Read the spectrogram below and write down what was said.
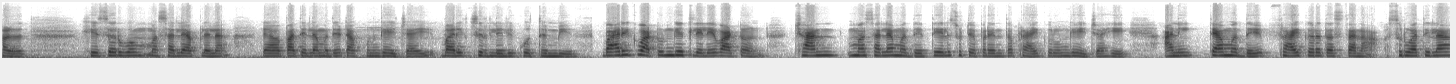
हळद हे सर्व मसाले आपल्याला या पातेल्यामध्ये टाकून घ्यायचे आहे. बारीक चिरलेली कोथिंबीर बारीक वाटून घेतलेले वाटण छान मसाल्यामध्ये तेल सुटेपर्यंत फ्राय करून घ्यायचे आहे. आणि त्यामध्ये फ्राय करत असताना सुरुवातीला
